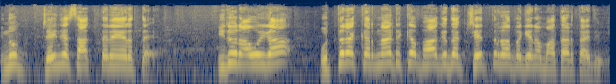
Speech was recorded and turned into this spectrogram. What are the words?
ಇನ್ನು ಚೇಂಜಸ್ ಆಗ್ತಾನೆ ಇರುತ್ತೆ. ಇದು ನಾವು ಈಗ ಉತ್ತರ ಕರ್ನಾಟಕ ಭಾಗದ ಕ್ಷೇತ್ರಗಳ ಬಗ್ಗೆ ನಾವು ಮಾತಾಡ್ತಾ ಇದ್ದೀವಿ.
